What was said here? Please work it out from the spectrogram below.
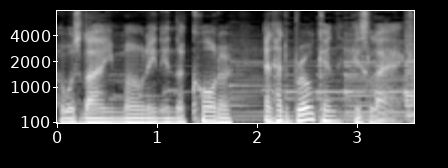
who was lying moaning in the corner and had broken his leg.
